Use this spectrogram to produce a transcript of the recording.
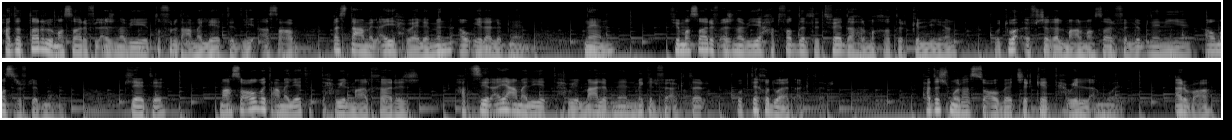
حتضطر المصارف الأجنبية تفرض عمليات تدقيق أصعب بس تعمل أي حوالة من أو إلى لبنان. اثنين في مصارف أجنبية حتفضل تتفادى هالمخاطر كليا وتوقف شغل مع المصارف اللبنانية أو مصرف لبنان. ثلاثة مع صعوبة عمليات التحويل مع الخارج حتصير أي عملية تحويل مع لبنان مكلفة أكثر وبتاخد وقت أكثر حتشمل هالصعوبات شركات تحويل الأموال. أربعة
